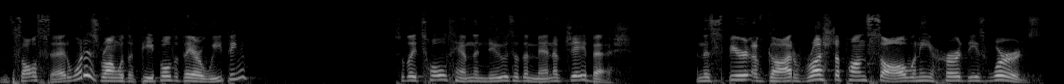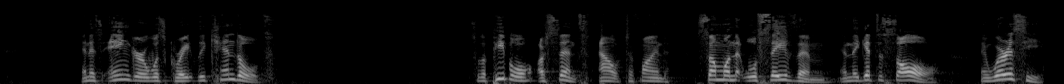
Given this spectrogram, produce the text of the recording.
And Saul said, What is wrong with the people that they are weeping? So they told him the news of the men of Jabesh. And the Spirit of God rushed upon Saul when he heard these words, and his anger was greatly kindled. So the people are sent out to find someone that will save them, and they get to Saul. And where is he?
